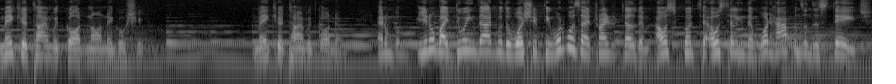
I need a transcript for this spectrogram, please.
Make your time with God non negotiable. Make your time with God. And you know, by doing that with the worship team, what was I trying to tell them? I was, to, I was telling them what happens on the stage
